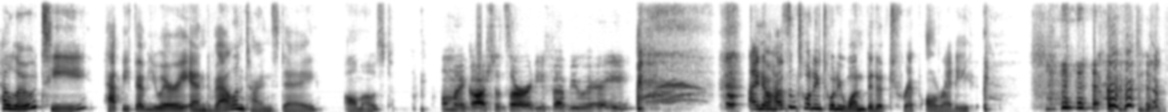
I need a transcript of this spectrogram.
Hello, T. Happy February and Valentine's Day. Almost. Oh my gosh, it's already February. I know, hasn't 2021 been a trip already? I've been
